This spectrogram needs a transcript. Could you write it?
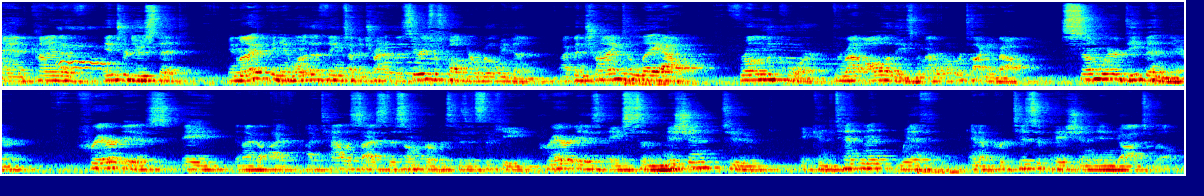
and kind of introduce that. In my opinion, one of the things I've been trying to, the series was called Your Will Be Done. I've been trying to lay out from the core throughout all of these, no matter what we're talking about, somewhere deep in there, prayer is a, and I've, I've italicized this on purpose because it's the key. Prayer is a submission to, a contentment with, and a participation in God's will.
